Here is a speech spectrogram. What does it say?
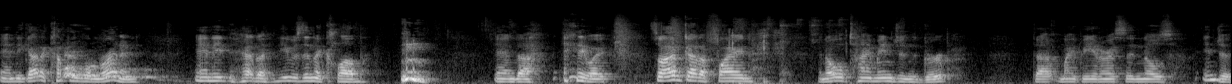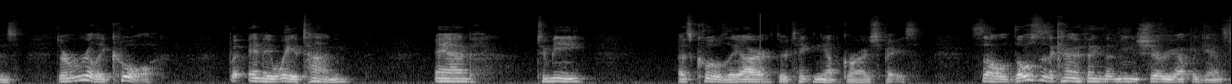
and he got a couple of them running. And he had a he was in a club, and uh, anyway, so I've got to find an old time engines group that might be interested in those engines. They're really cool, but and they weigh a ton. And to me, as cool as they are, they're taking up garage space. So those are the kind of things that me and Sherry up against.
